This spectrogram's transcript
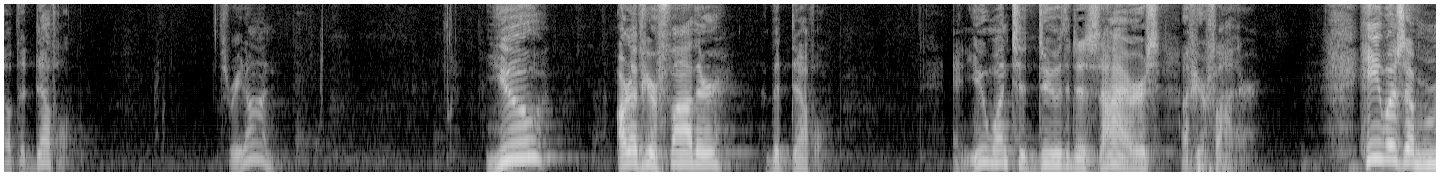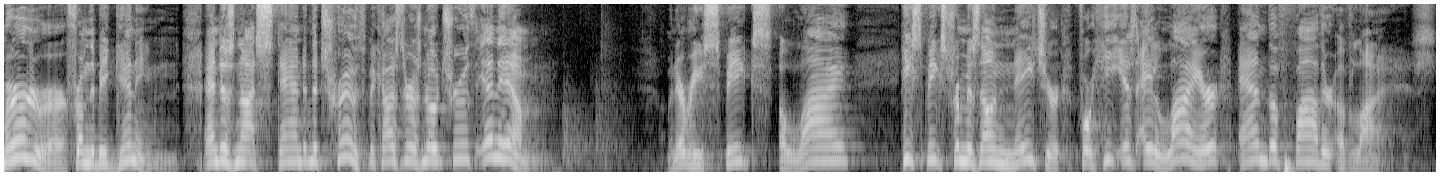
of the devil. Let's read on. You are of your father, the devil, and you want to do the desires of your father. He was a murderer from the beginning and does not stand in the truth because there is no truth in him. Whenever he speaks a lie, he speaks from his own nature, for he is a liar and the father of lies.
